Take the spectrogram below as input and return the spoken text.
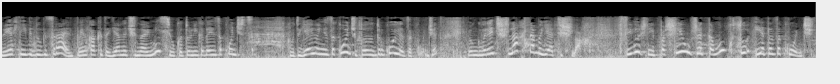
но я их не веду в Израиль. Понимаете, как это? Я начинаю миссию, которая никогда не закончится. Как будто я ее не закончу, кто-то другой ее закончит. И он говорит, шлах на я ты шлах. Всевышний, пошли уже тому, кто это закончит.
